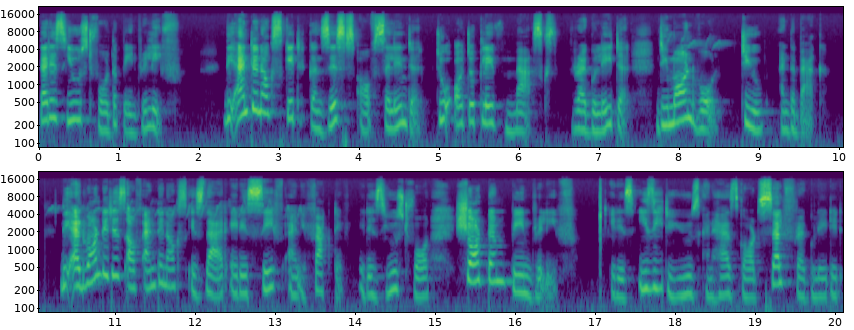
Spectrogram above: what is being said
that is used for the pain relief. The Entonox kit consists of cylinder, two autoclave masks, regulator, demand wall, tube and the bag. The advantages of Entonox is that it is safe and effective. It is used for short-term pain relief. It is easy to use and has got self-regulated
